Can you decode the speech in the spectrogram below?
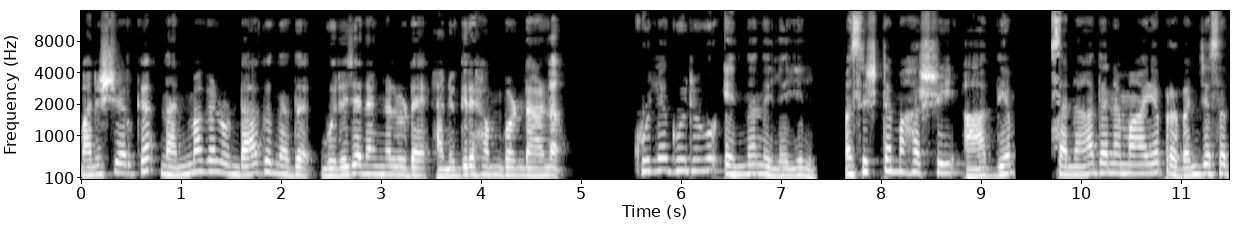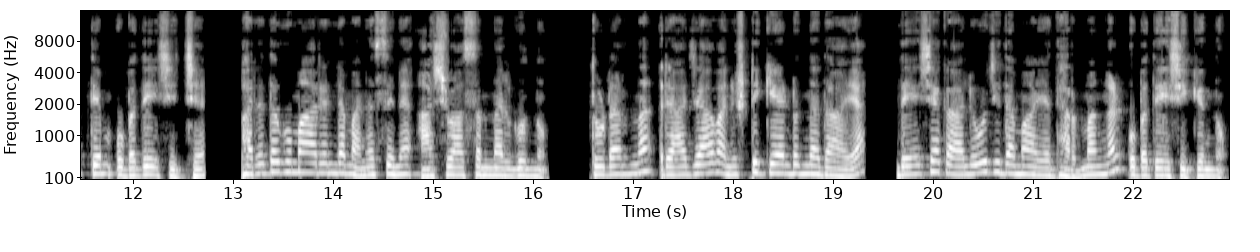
മനുഷ്യർക്ക് നന്മകൾ ഉണ്ടാകുന്നത് ഗുരുജനങ്ങളുടെ അനുഗ്രഹം കൊണ്ടാണ്. കുലഗുരു എന്ന നിലയിൽ വസിഷ്ഠ മഹർഷി ആദ്യം സനാതനമായ പ്രപഞ്ചസത്യം ഉപദേശിച്ച് ഭരതകുമാരന്റെ മനസ്സിന് ആശ്വാസം നൽകുന്നു. തുടർന്ന് രാജാവ് അനുഷ്ഠിക്കേണ്ടുന്നതായ ദേശകാലോചിതമായ ധർമ്മങ്ങൾ ഉപദേശിക്കുന്നു.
